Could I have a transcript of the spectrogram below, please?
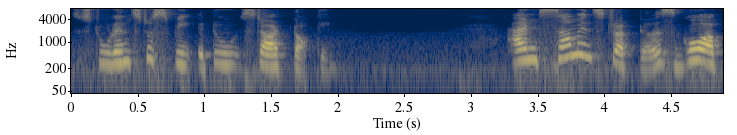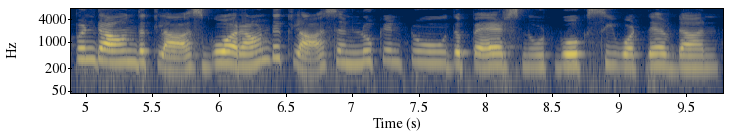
students to speak to start talking. And some instructors go up and down the class, go around the class and look into the pairs notebooks, see what they have done,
